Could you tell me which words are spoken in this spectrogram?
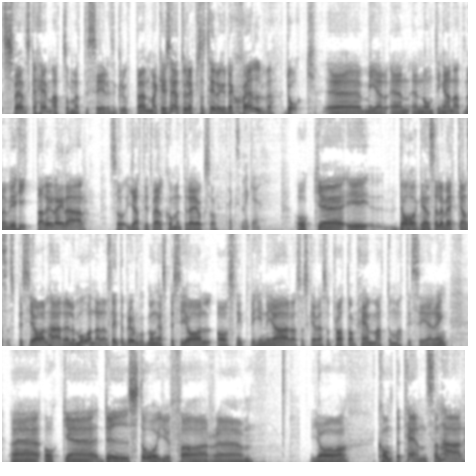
Svenska Hemautomatiseringsgruppen. Man kan ju säga att du representerar ju dig själv dock. Eh, mer än, än någonting annat. Men vi hittade dig där. Så hjärtligt välkommen till dig också. Tack så mycket. Och eh, i dagens eller veckans special här, eller månadens, lite beroende på hur många specialavsnitt vi hinner göra, så ska vi alltså prata om hemautomatisering. Eh, och eh, du står ju för, eh, ja, kompetensen här.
